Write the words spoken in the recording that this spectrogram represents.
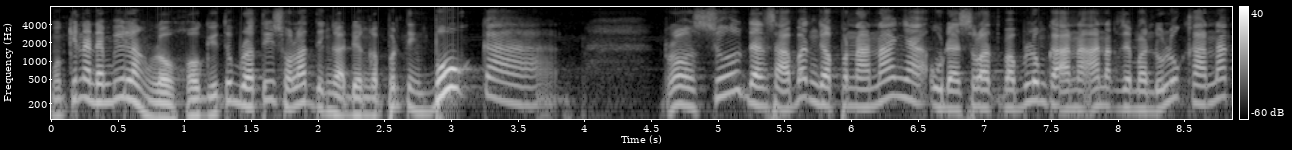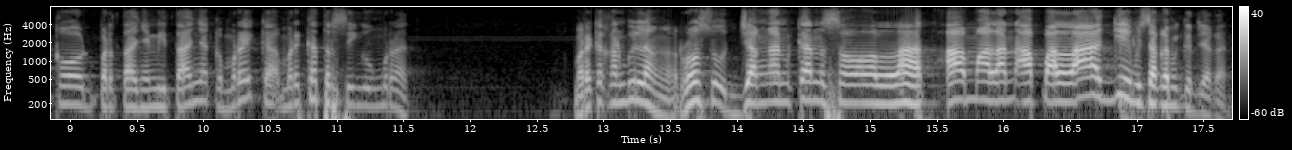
Mungkin ada yang bilang, loh kok gitu berarti sholat nggak dianggap penting. Bukan. Rasul dan sahabat nggak pernah nanya udah sholat apa belum ke anak-anak zaman dulu karena kalau pertanyaan ditanya ke mereka, mereka tersinggung berat. Mereka akan bilang, Rasul jangankan sholat, amalan apa lagi bisa kami kerjakan?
